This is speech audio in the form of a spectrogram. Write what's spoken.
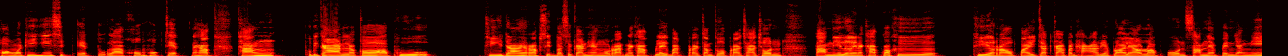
ของวันที่ 21 ตุลาคม 67 นะครับ ทั้งผู้พิการแล้วก็ผู้ที่ได้รับสิทธิบัตรสวัสดิการแห่งรัฐนะครับ เลขบัตรประจำตัวประชาชนตามนี้เลยนะครับ ก็คือที่เราไปจัดการปัญหาเรียบร้อยแล้ว รอบโอนซ้ำเนี่ยเป็นอย่างนี้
